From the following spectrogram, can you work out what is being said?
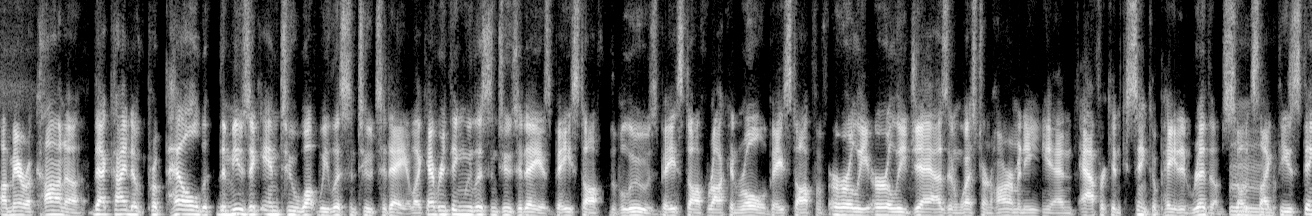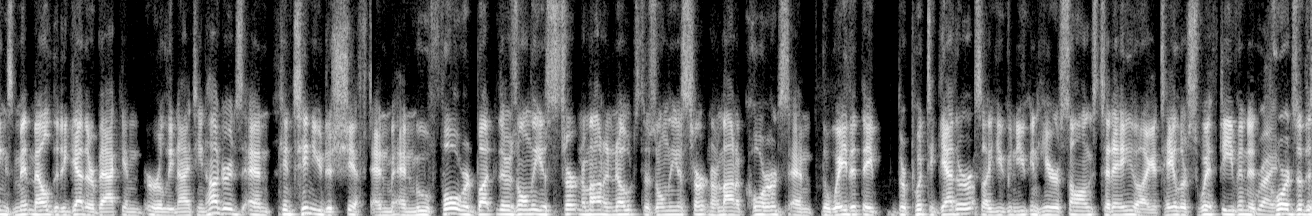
Americana that kind of propelled the music into what we listen to today. Like everything we listen to today is based off the blues, based off rock and roll, based off of early early jazz and Western harmony and African syncopated rhythms. So it's Mm. like these things melded together back in early 1900s and continue to shift and and move forward. But there's only a certain amount of notes. There's only a certain amount of chords, and the way that they they're put together. It's like you can you can hear songs today, like a Taylor Swift, even the Right. chords are the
